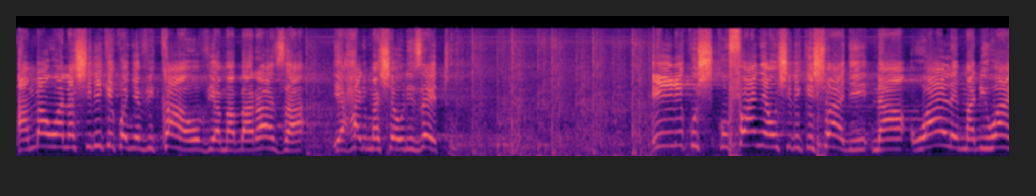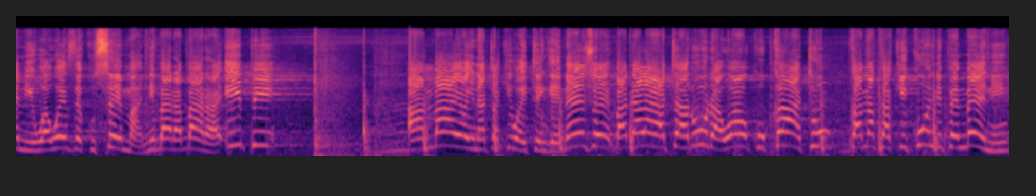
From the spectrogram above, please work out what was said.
ambao wanashiriki kwenye vikao vya mabaraza ya halmashauri zetu. Ili kufanya ushirikishwaji na wale madiwani waweze kusema ni barabara ipi ambayo inatakiwa itengenezwe, badala ya TARURA wao kukaa tu kama kakikundi pembeni,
